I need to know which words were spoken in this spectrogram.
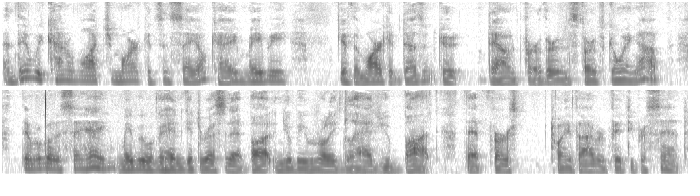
And then we kind of watch markets and say, okay, maybe if the market doesn't go down further and starts going up, then we're going to say, hey, maybe we'll go ahead and get the rest of that bought, and you'll be really glad you bought that first 25 or 50 percent.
